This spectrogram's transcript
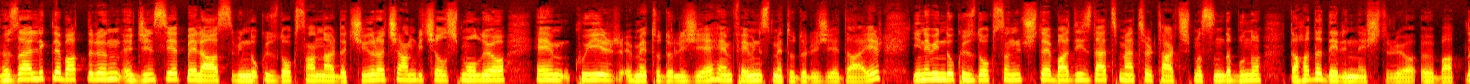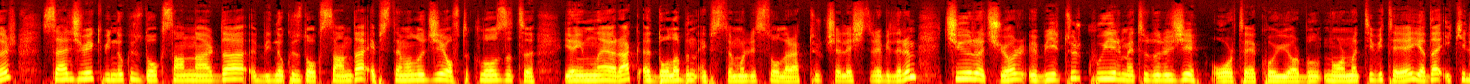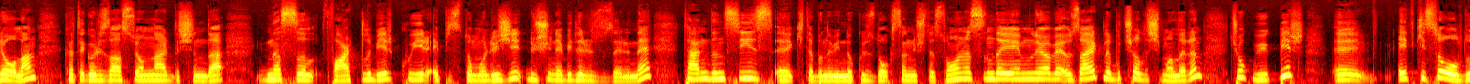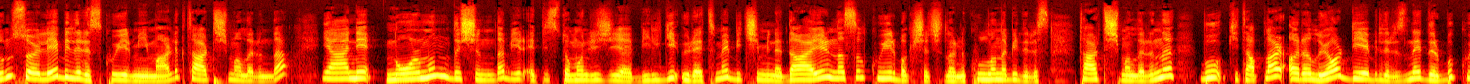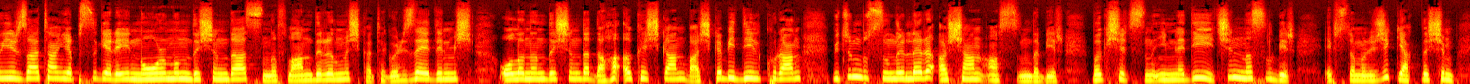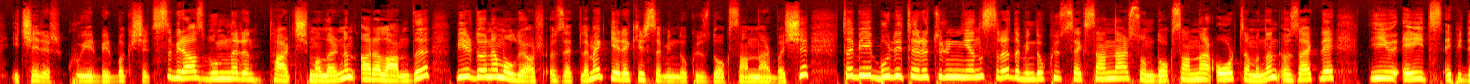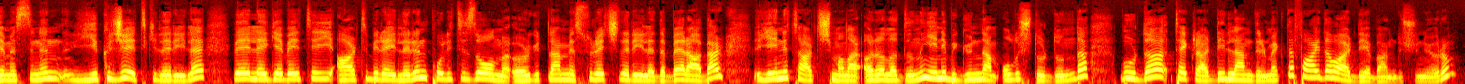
Özellikle Butler'ın e, cinsiyet belası 1990'larda çığır açan bir çalışma oluyor. Hem queer metodolojiye hem feminist metodolojiye dair. Yine 1993'te Bodies That Matter tartışmasında bunu daha da derinleştiriyor e, Butler. Sedgwick 1990'larda 1990'da Epistemology of the Closet'ı yayımlayarak e, dolabın epistemolojisi olarak Türkçeleştirebilirim. Çığır açıyor. Bir tür queer metodoloji ortaya koyuyor bu normativiteye ya da ikili olan kategorizasyonlar dışında nasıl farklı bir queer epistemoloji düşünebiliriz üzerine. Tendencies e, kitabını 1993'te sonrasında yayımlıyor ve özellikle bu çalışmaların çok büyük bir e, etkisi olduğunu söyleyebiliriz queer mimarlık tartışmalarında. Yani normun dışında bir epistemolojiye, bilgi üretme biçimine dair nasıl queer bakış açılarını kullanabiliriz tartışmalarını bu kitaplar aralıyor diyebiliriz. Nedir bu? Queer zaten yapısı gereği normun dışında sınıflandırılmış, kategorize edilmiş olanın dışında daha akışkan, başka bir dil kuran, bütün bu sınırları aşan aslında bir bakış açısını imlediği için nasıl bir epistemolojik yaklaşım içerir queer bir bakış açısı. Biraz bunların tartışmalarının aralandığı bir dönem oluyor özetlemek gerekirse 1990'lar başı. Tabii bu literatürün yanı sıra da 1980'ler sonu 90'lar ortamının özellikle HIV AIDS epidemisinin yıkıcı etkileriyle ve LGBTİ artı bireylerin politize olma, örgütlenme süreçleriyle de beraber yeni tartışmalar araladığını, yeni bir gündem oluşturduğunda burada tekrar dillendirmekte fayda var diye ben düşünüyorum.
